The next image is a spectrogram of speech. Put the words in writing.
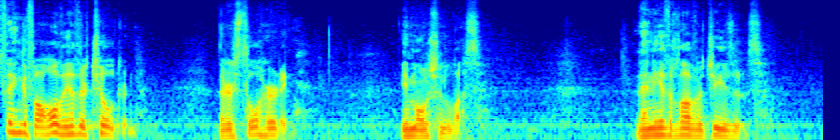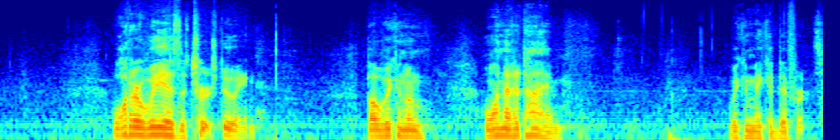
Think of all the other children that are still hurting, emotionless. They need the love of Jesus. What are we as a church doing? But we can, um, one at a time, we can make a difference.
